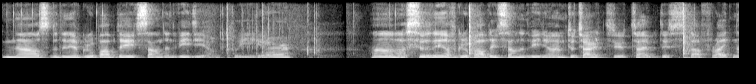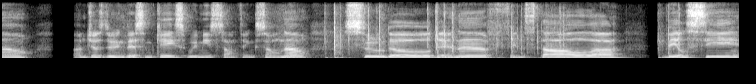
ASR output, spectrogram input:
Now sudo dnf group update sound and video clear. Ah, sudo dnf group update sound and video. I'm too tired to type this stuff right now. I'm just doing this in case we miss something. So now sudo dnf install uh, VLC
